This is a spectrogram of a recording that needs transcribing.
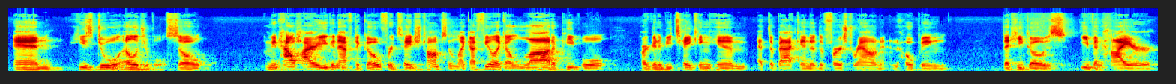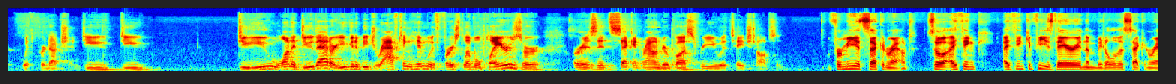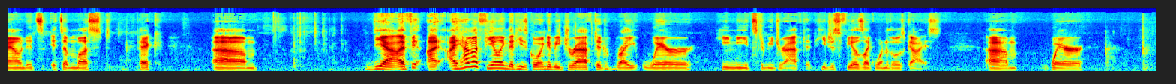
and he's dual eligible. So, I mean, how high are you going to have to go for Tage Thompson? Like, I feel like a lot of people are going to be taking him at the back end of the first round and hoping that he goes even higher with production. Do you do you do you want to do that? Are you going to be drafting him with first level players or or is it second round or bust for you with Tage Thompson? For me, it's second round. So I think I think if he's there in the middle of the second round, it's it's a must pick. Um, yeah, I feel I, I have a feeling that he's going to be drafted right where he needs to be drafted. He just feels like one of those guys, um, where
